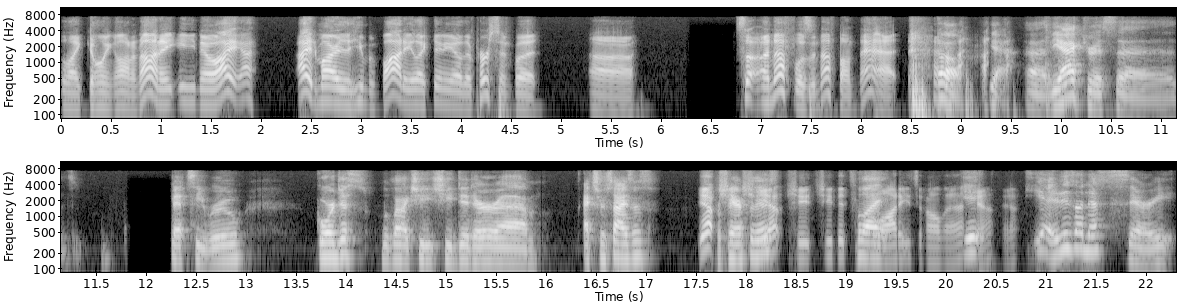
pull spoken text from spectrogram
like going on and on. I, you know, I, I I admire the human body like any other person, but uh, so enough was enough on that. oh yeah, uh, the actress uh, Betsy Rue, gorgeous. Looked like she she did her um, exercises. yep, prepare she, for this? Yep, she she did some But Pilates and all that. it- yeah, yeah. yeah, it is unnecessary.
